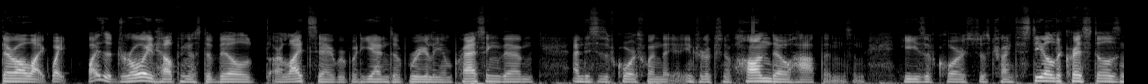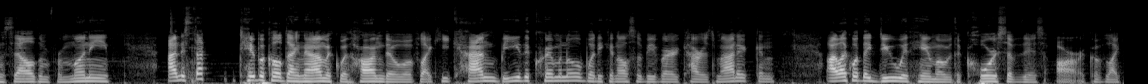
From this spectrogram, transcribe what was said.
They're all like, wait, why is a droid helping us to build our lightsaber? But he ends up really impressing them. And this is, of course, when the introduction of Hondo happens. And he's, of course, just trying to steal the crystals and sell them for money. And it's that typical dynamic with Hondo of like he can be the criminal, but he can also be very charismatic. And I like what they do with him over the course of this arc of like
